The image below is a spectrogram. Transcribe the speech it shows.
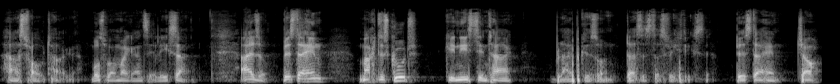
HSV-Tage, muss man mal ganz ehrlich sagen. Also, bis dahin, macht es gut, genießt den Tag, bleibt gesund. Das ist das Wichtigste. Bis dahin, ciao.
